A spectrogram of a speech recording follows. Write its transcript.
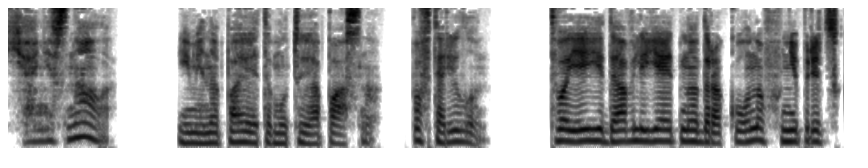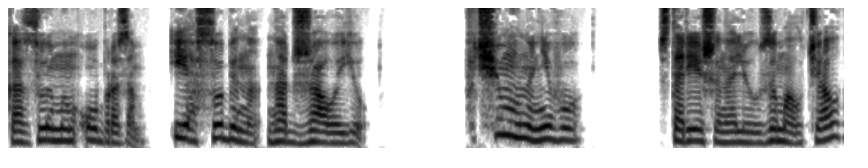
«Я не знала». «Именно поэтому ты опасна», — повторил он. «Твоя еда влияет на драконов непредсказуемым образом, и особенно на Джао Ю». «Почему на него?» Старейшина Лю замолчал,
